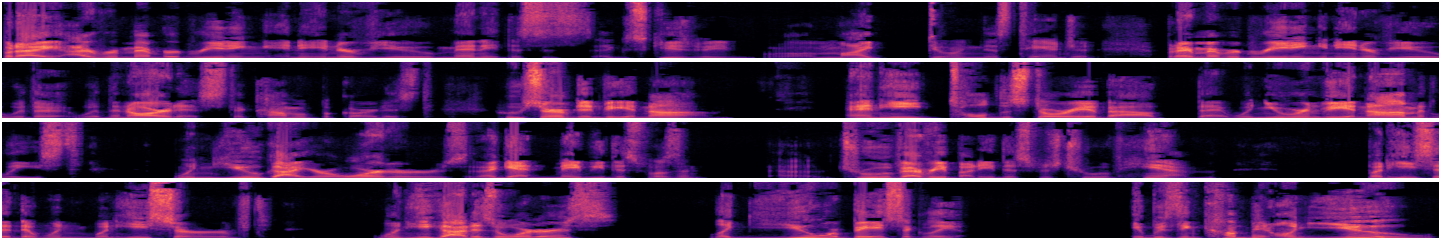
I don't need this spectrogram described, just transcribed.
But I, I remembered reading an interview many, this is, excuse me, my doing this tangent, but I remembered reading an interview with a, with an artist, a comic book artist who served in Vietnam. And he told the story about that when you were in Vietnam, at least when you got your orders, again, maybe this wasn't uh, true of everybody. This was true of him, but he said that when, when he served, when he got his orders, like you were basically, it was incumbent on you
